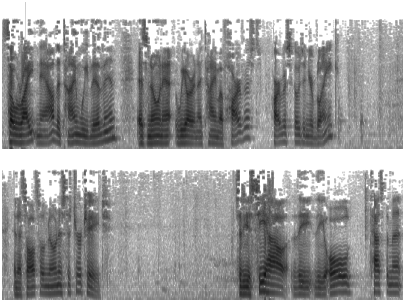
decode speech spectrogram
So right now, the time we live in is known as, we are in a time of harvest. Harvest goes in your blank. And it's also known as the church age. So do you see how the, the Old Testament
